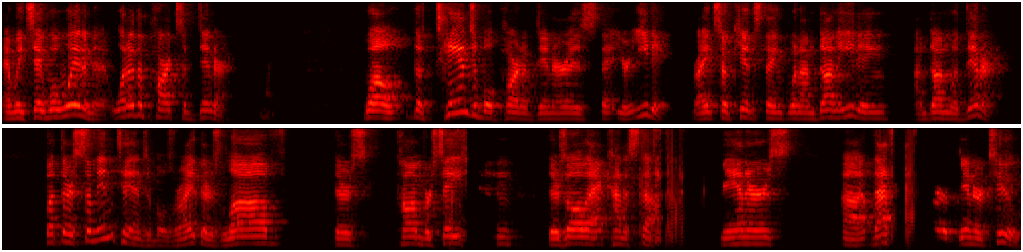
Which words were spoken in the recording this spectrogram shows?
And we'd say, well, wait a minute. What are the parts of dinner? Yeah. Well, the tangible part of dinner is that you're eating, right? So kids think when I'm done eating, I'm done with dinner. But there's some intangibles, right? There's love, there's conversation, there's all that kind of stuff, manners. Uh, that's part of dinner too.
